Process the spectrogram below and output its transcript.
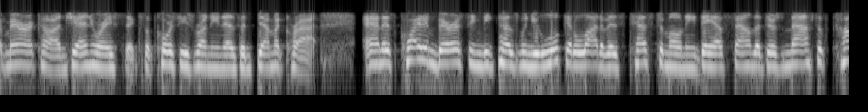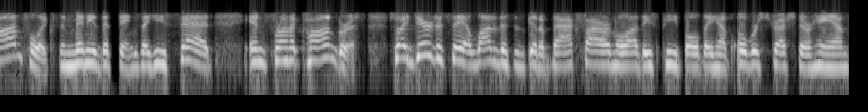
America on January 6th. Of course, he's running as a Democrat. And it's quite embarrassing because when you look at a lot of his testimony, they have found that there's massive conflicts in many of the things that he said in front of Congress. So I dare to say a lot of this is going to backfire on a lot of these people. They have overstretched their hands.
